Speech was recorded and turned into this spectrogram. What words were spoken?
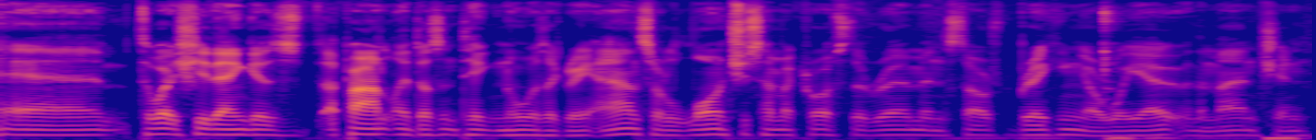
Um, to which she then gives apparently doesn't take no as a great answer, launches him across the room and starts breaking her way out of the mansion.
